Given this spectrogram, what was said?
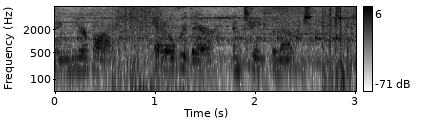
Nearby. Get over there and take them out.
